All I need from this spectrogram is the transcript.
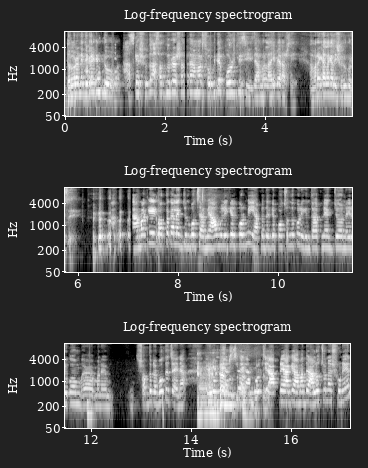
দৌড়ানি দিবে কিন্তু আজকে শুধু আসাদ নুরের সাথে আমার ছবিতে পোস্ট দিছি যে আমরা লাইভে আসি। আমার গালাগালি শুরু করছে। আমাকে গতকাল একজন বলছে আমি আওয়ামী লীগের কর্মী আপনাদেরকে পছন্দ করি কিন্তু আপনি একজন এরকম মানে শব্দটা বলতে চাই না আসছেন আমি বলছি আপনি আগে আমাদের আলোচনা শুনেন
